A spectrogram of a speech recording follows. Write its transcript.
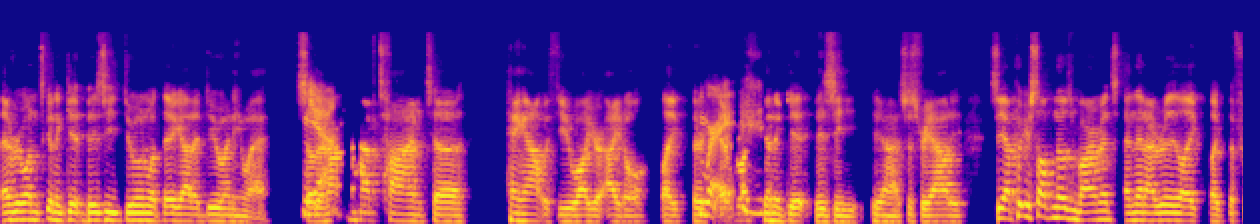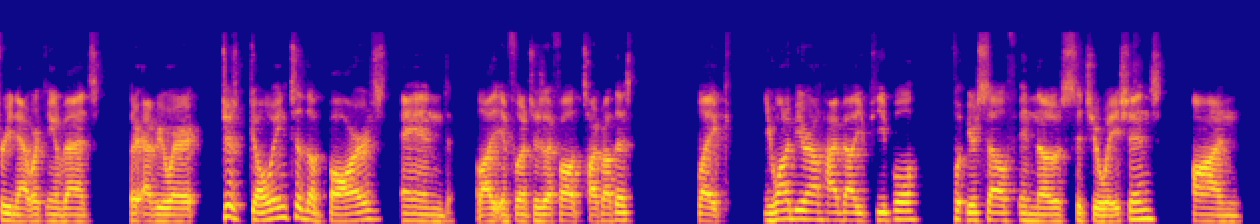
everyone's going to get busy doing what they got to do anyway. So yeah. they're not going to have time to hang out with you while you're idle. Like they're right. going to get busy. Yeah, it's just reality. So yeah, put yourself in those environments. And then I really like like the free networking events. They're everywhere. Just going to the bars and a lot of influencers I follow talk about this like you want to be around high value people put yourself in those situations on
